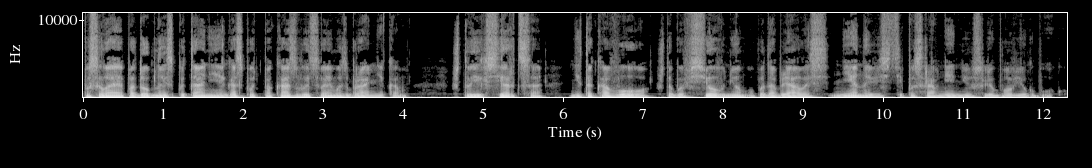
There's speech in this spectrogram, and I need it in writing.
Посылая подобные испытания, Господь показывает своим избранникам, что их сердце не таково, чтобы все в нем уподоблялось ненависти по сравнению с любовью к Богу.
